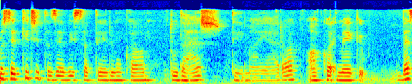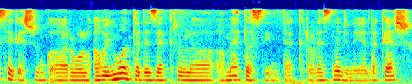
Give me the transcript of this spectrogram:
Most egy kicsit azért visszatérünk a tudás témájára, akkor még beszélgessünk arról, ahogy mondtad ezekről a, a metaszintekről, ez nagyon érdekes,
